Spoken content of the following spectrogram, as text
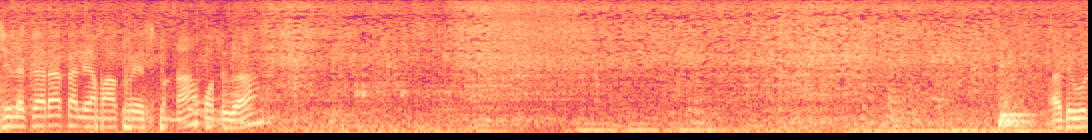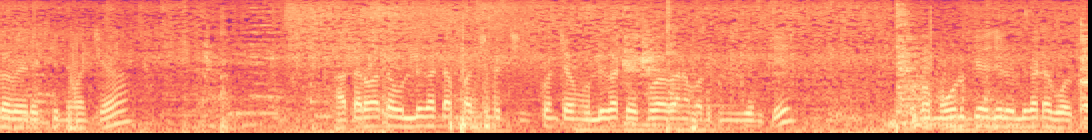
జీలకర్ర కళ్యామాకు వేసుకున్నా ముందుగా. అది కూడా వేడెక్కింది మంచిగా. ఆ తర్వాత ఉల్లిగడ్డ పచ్చిమిర్చి కొంచెం ఉల్లిగడ్డ ఎక్కువ కనబడుతుంది దీనికి. ఒక మూడు కేజీలు ఉల్లిగడ్డ కోసి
